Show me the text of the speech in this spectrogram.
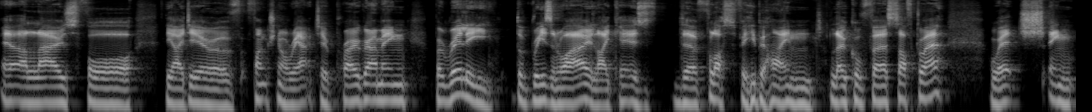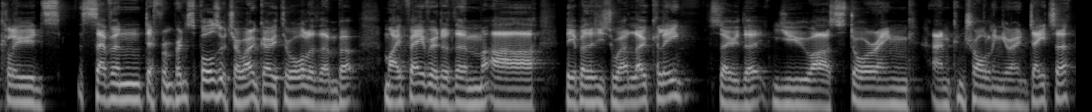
It allows for the idea of functional reactive programming. But really, the reason why I like it is the philosophy behind local first software, which includes seven different principles, which I won't go through all of them, but my favorite of them are the ability to work locally so that you are storing and controlling your own data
